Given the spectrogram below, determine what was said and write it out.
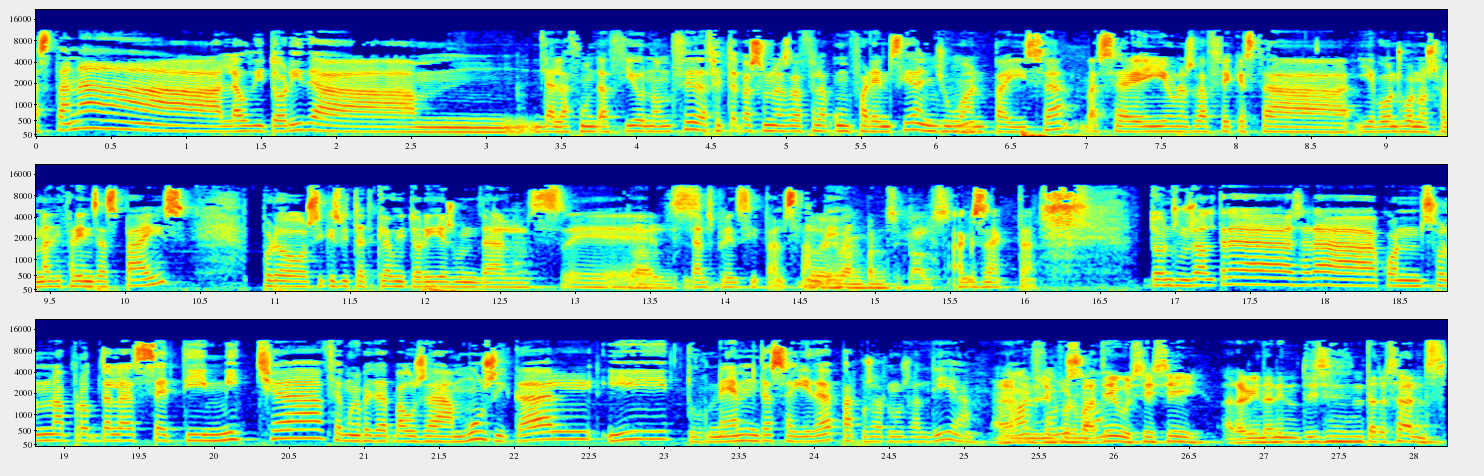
Estan a l'auditori de, de la Fundació 11, de fet a Barcelona es va fer la conferència d'en Joan Païssa, va ser ahir on es va fer aquesta... Llavors, bueno, es fan a diferents espais, però sí que és veritat que l'auditori és un dels, eh, dels, dels principals dels també. grans principals. Exacte. Doncs nosaltres ara, quan són a prop de les set i mitja, fem una petita pausa musical i tornem de seguida per posar-nos al dia. Ara no, l'informatiu, sí, sí. Ara vindran notícies interessants.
